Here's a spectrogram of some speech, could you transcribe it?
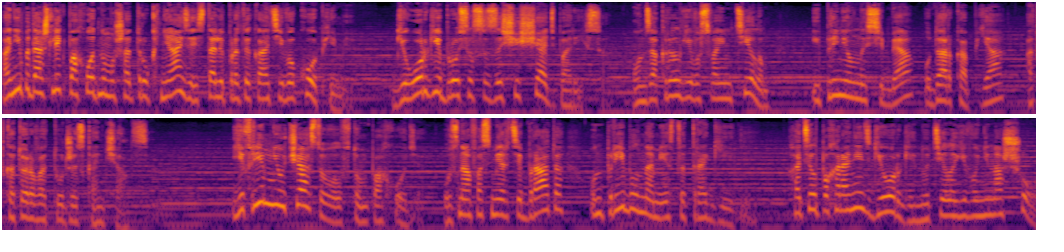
Они подошли к походному шатру князя и стали протыкать его копьями. Георгий бросился защищать Бориса. Он закрыл его своим телом и принял на себя удар копья, от которого тут же скончался. Ефрем не участвовал в том походе. Узнав о смерти брата, он прибыл на место трагедии. Хотел похоронить Георгия, но тело его не нашел,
